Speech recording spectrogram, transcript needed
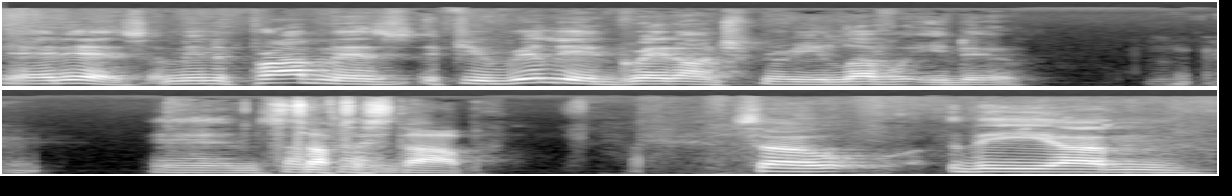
yeah, it is. I mean, the problem is if you're really a great entrepreneur, you love what you do, and It's tough to stop. So the um,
